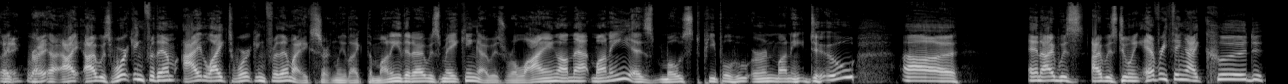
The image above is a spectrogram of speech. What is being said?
Okay, like right. I, I was working for them. I liked working for them. I certainly liked the money that I was making. I was relying on that money, as most people who earn money do. Uh, and I was I was doing everything I could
